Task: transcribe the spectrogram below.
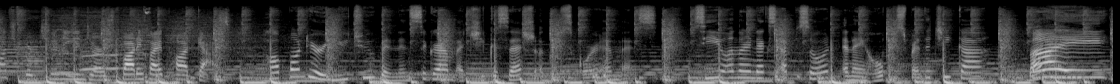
much for tuning into our Spotify podcast. Hop onto your YouTube and Instagram at chikasesh underscore ms. See you on our next episode, and I hope you spread the chica. Bye!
